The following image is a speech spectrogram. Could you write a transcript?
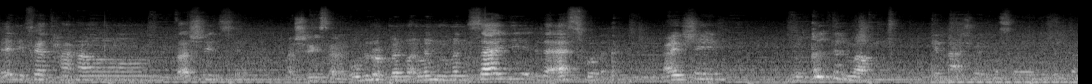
هذه فاتحة هون 20 سنة. 20 سنة. وبنروح من من من سيء لاسوء عايشين من قلة الماء. كنا شوية بس جدا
